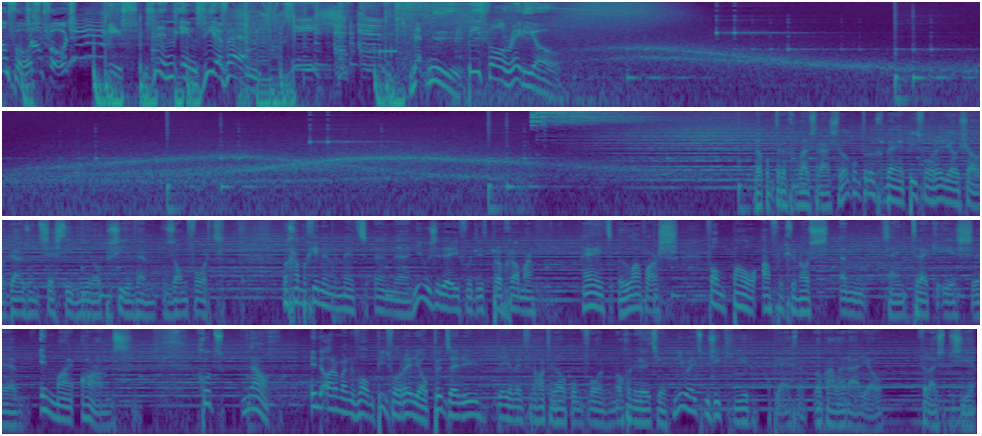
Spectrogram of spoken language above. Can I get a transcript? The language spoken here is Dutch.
Zandvoort, Zandvoort is zin in ZFM. ZFM. Met nu Peaceful Radio. Welkom terug luisteraars, welkom terug bij Peaceful Radio Show 1016 hier op CFM Zandvoort. We gaan beginnen met een uh, nieuwe cd voor dit programma. Hij heet Lovers van Paul Afrigenos en zijn track is uh, In My Arms. Goed, nou, in de armen van peacefulradio.nu. Je bent van harte welkom voor nog een uurtje nieuwheidsmuziek hier op je eigen lokale radio. Veel luisterplezier.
